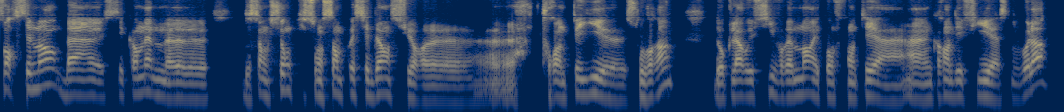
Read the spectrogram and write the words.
forcément, ben, c'est quand même des sanctions qui sont sans précédent sur, pour un pays souverain. Donc, la Russie vraiment est confrontée à un grand défi à ce niveau-là.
